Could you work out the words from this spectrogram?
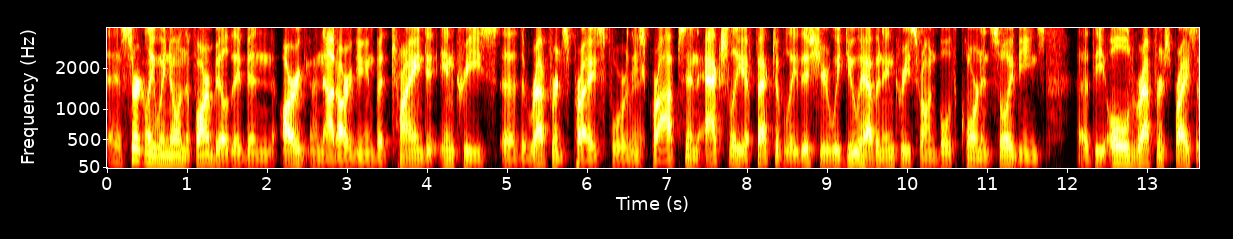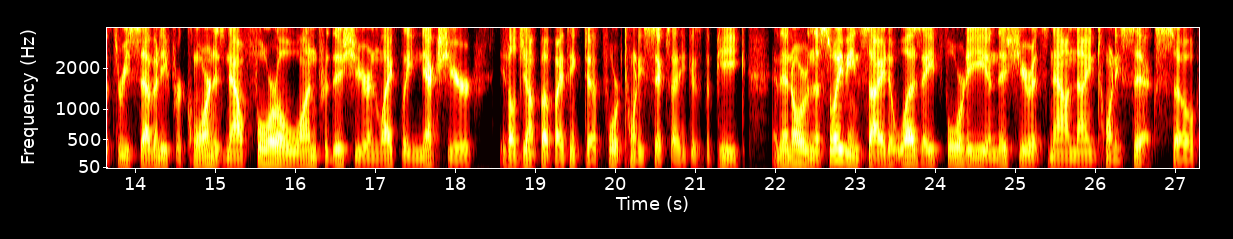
uh, certainly we know in the Farm Bill they've been arg- not arguing, but trying to increase uh, the reference price for right. these crops. And actually, effectively, this year we do have an increase on both corn and soybeans. Uh, the old reference price of 370 for corn is now 401 for this year, and likely next year it'll jump up, I think, to 426, I think is the peak. And then over on the soybean side, it was 840, and this year it's now 926. So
